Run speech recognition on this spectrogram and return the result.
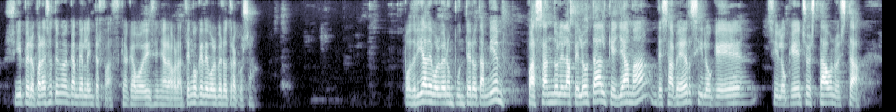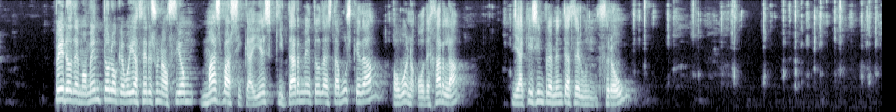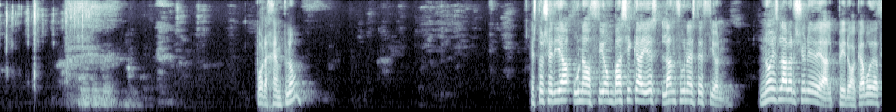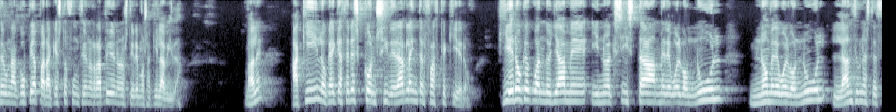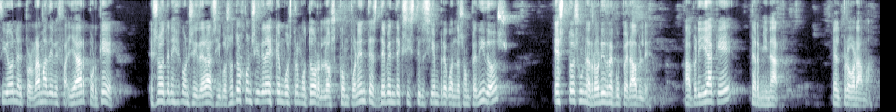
Sí, pero para eso tengo que cambiar la interfaz que acabo de diseñar ahora. Tengo que devolver otra cosa. Podría devolver un puntero también, pasándole la pelota al que llama de saber si lo que, si lo que he hecho está o no está. Pero de momento lo que voy a hacer es una opción más básica y es quitarme toda esta búsqueda, o bueno, o dejarla, y aquí simplemente hacer un throw, Por ejemplo, esto sería una opción básica y es lanzo una excepción. No es la versión ideal, pero acabo de hacer una copia para que esto funcione rápido y no nos tiremos aquí la vida. ¿Vale? Aquí lo que hay que hacer es considerar la interfaz que quiero. Quiero que cuando llame y no exista me devuelva un null, no me devuelva un null, lance una excepción, el programa debe fallar, ¿por qué? Eso lo tenéis que considerar. Si vosotros consideráis que en vuestro motor los componentes deben de existir siempre cuando son pedidos, esto es un error irrecuperable. Habría que terminar el programa.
